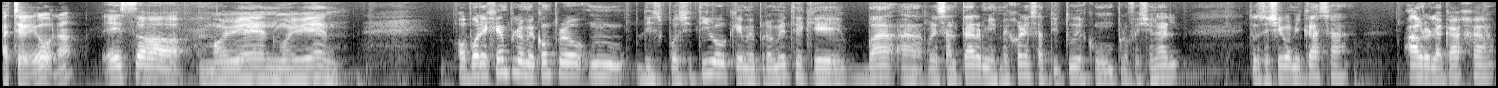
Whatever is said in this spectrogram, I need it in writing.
HBO, ¿no? Eso. Muy bien, muy bien. O por ejemplo, me compro un dispositivo que me promete que va a resaltar mis mejores aptitudes como un profesional. Entonces llego a mi casa, abro la caja,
